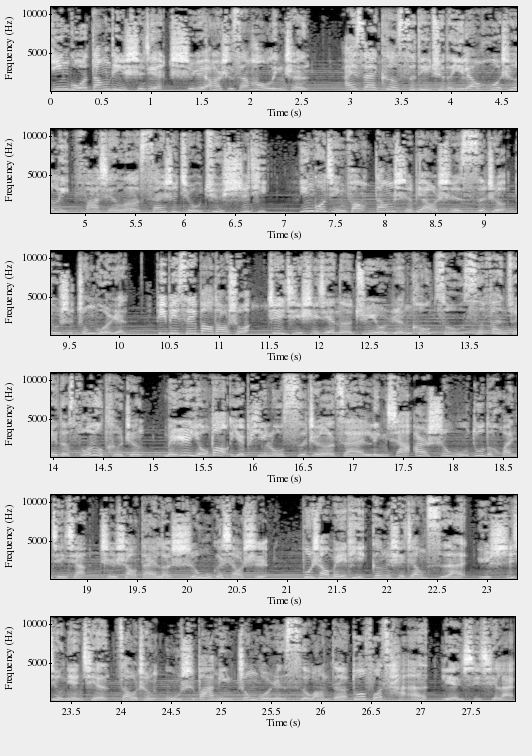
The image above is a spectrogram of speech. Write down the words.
英国当地时间十月二十三号凌晨，埃塞克斯地区的一辆货车里发现了三十九具尸体。英国警方当时表示，死者都是中国人。BBC 报道说，这起事件呢具有人口走私犯罪的所有特征。每日邮报也披露，死者在零下二十五度的环境下至少待了十五个小时。不少媒体更是将此案与十九年前造成五十八名中国人死亡的多佛惨案联系起来。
